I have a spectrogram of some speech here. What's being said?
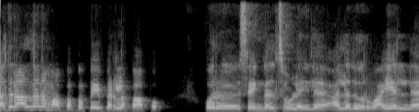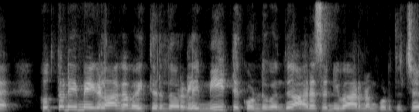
அதனால தான் நம்ம அப்பப்போ பேப்பரில் பார்ப்போம். ஒரு செங்கல் சூளையில் அல்லது ஒரு வயலில் குத்தடிமைகளாக வைத்திருந்தவர்களை மீட்டு கொண்டு வந்து அரசு நிவாரணம் கொடுத்துச்சு.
